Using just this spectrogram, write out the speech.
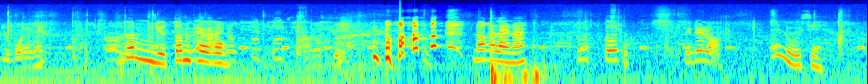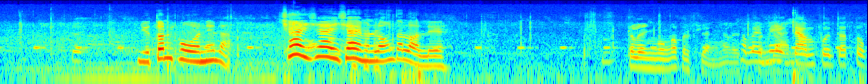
อยู่บนนี้ ต้นอยู่ต้นโพเขาเรียกอะไรนกตุ๊ดตุ๊ดนกอะไรนะ ตุ๊ดตุ๊ดมีด้วยเหรอ ไม่รู้สิ อยู่ต้นโพนี่แหละ ใช่ใช่ใช่มันร้องตลอดเลย ก็เลยงงว่าเป็นเสียงอะไรทำไมเมฆดำฝนจะตก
